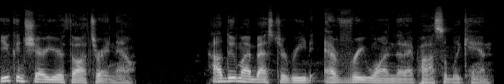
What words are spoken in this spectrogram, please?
You can share your thoughts right now. I'll do my best to read every one that I possibly can.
